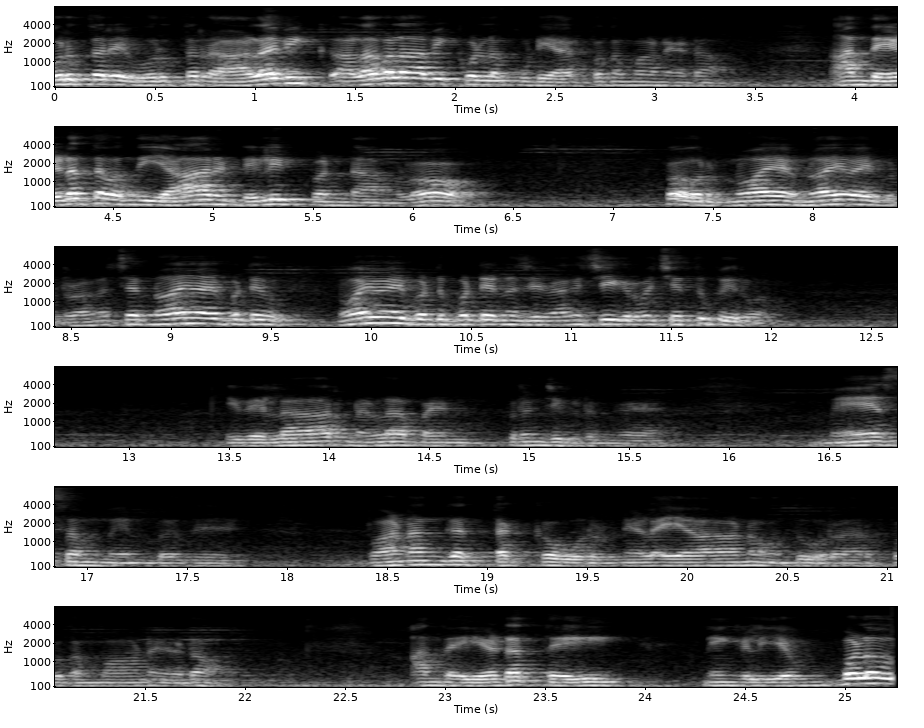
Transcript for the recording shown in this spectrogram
ஒருத்தரை ஒருத்தர் அளவி அளவலாவிக் கொள்ளக்கூடிய அற்புதமான இடம். அந்த இடத்த வந்து யார் டெலீட் பண்ணாங்களோ இப்போ ஒரு நோய் நோய்வாய்ப்பட்டுருவாங்க. சரி நோய்வாய்ப்பட்டு நோய்வாய்ப்பட்டு பட்டு என்ன செய்வாங்க? சீக்கிரமாக செத்து போயிடுவாங்க. இது எல்லாரும் நல்லா பயன் புரிஞ்சுக்கிடுங்க. மேசம் என்பது வணங்கத்தக்க ஒரு நிலையான வந்து ஒரு அற்புதமான இடம். அந்த இடத்தை நீங்கள் எவ்வளவு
